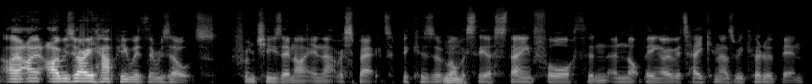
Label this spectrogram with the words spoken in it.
I, I, I was very happy with the results from Tuesday night in that respect because of Mm. obviously us staying fourth and, and not being overtaken as we could have been.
